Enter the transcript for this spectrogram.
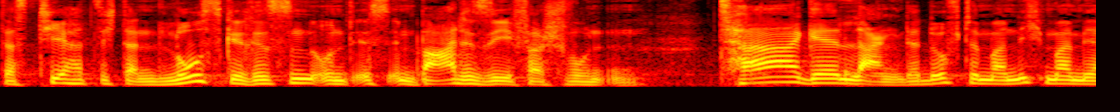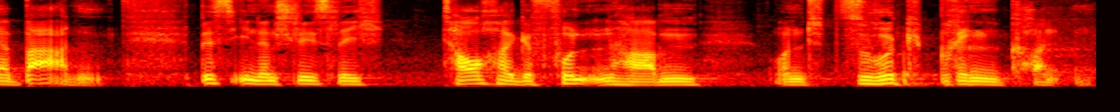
das Tier hat sich dann losgerissen und ist im Badesee verschwunden. Tagelang, da durfte man nicht mal mehr baden, bis ihn dann schließlich Taucher gefunden haben und zurückbringen konnten.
